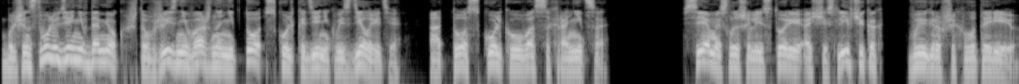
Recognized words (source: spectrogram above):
Большинству людей невдомек, что в жизни важно не то, сколько денег вы сделаете, а то, сколько у вас сохранится. Все мы слышали истории о счастливчиках, выигравших в лотерею.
